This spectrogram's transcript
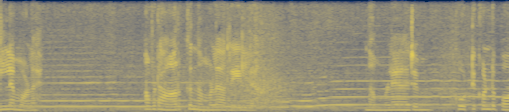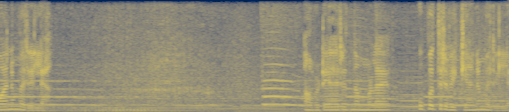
ഇല്ല മോളെ. അവിടെ ആർക്കും നമ്മളെ അറിയില്ല. നമ്മളെ ആരും കൂട്ടിക്കൊണ്ട് പോകാനും വരില്ല. അവിടെ ആരും നമ്മളെ ഉപദ്രവിക്കാനും വരില്ല.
